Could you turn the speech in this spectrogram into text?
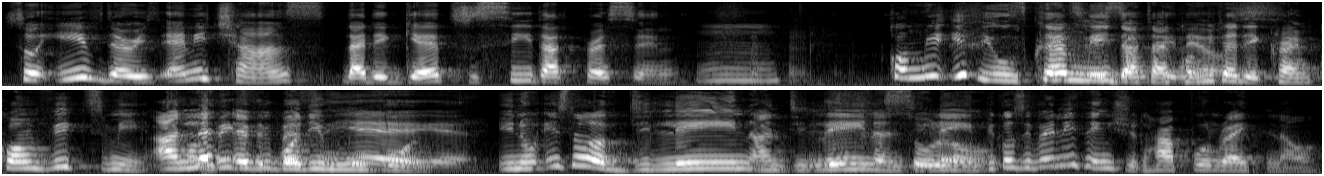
So if there is any chance that they get to see that person, mm. If you tell me that I committed else. a crime, convict me and convict let everybody move yeah, on. Yeah. You know, instead of delaying and delaying and so delaying. Long. Because if anything should happen right now,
